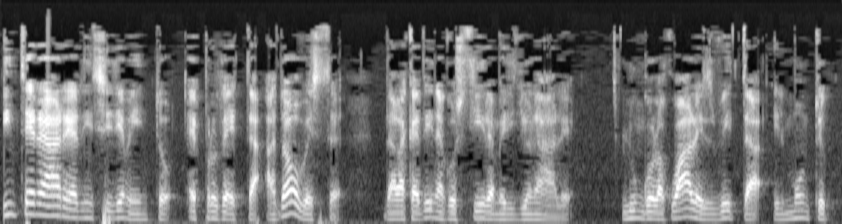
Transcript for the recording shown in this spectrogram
L'intera area di insediamento è protetta ad ovest dalla catena costiera meridionale, lungo la quale svetta il monte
